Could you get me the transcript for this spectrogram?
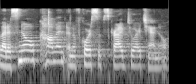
let us know, comment, and of course, subscribe to our channel.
